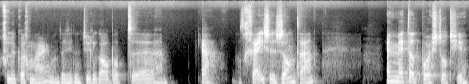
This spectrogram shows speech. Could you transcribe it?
gelukkig maar, want er zit natuurlijk al wat, uh, ja, wat grijze zand aan. En met dat borsteltje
